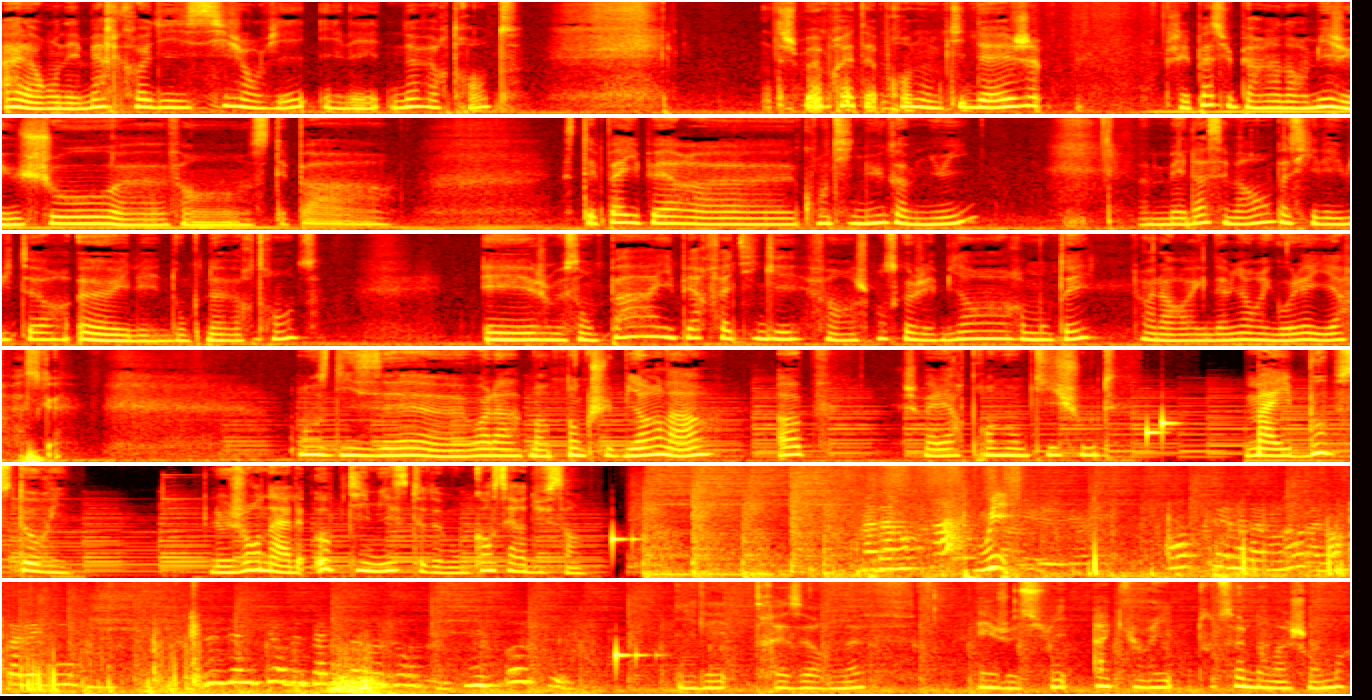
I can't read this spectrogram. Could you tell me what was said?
Alors, on est mercredi 6 janvier, il est 9h30. Je m'apprête à prendre mon petit déj. J'ai pas super bien dormi, j'ai eu chaud, euh, enfin, c'était pas. C'était pas hyper euh, continu comme nuit. Mais là, c'est marrant parce qu'il est 8h, euh, il est donc 9h30. Et je me sens pas hyper fatiguée. Enfin, je pense que j'ai bien remonté. Alors, avec Damien, on rigolait hier parce que. On se disait, voilà, maintenant que je suis bien là, Hop, je vais aller reprendre mon petit shoot. My Boob Story, le journal optimiste de mon cancer du sein. Madame Oui. Entrez, madame installez-vous. Deuxième cure de personne aujourd'hui. Ok. Il est 13h09 et je suis à Curie toute seule dans ma chambre,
